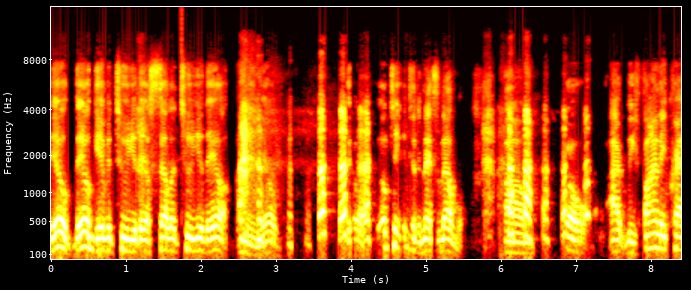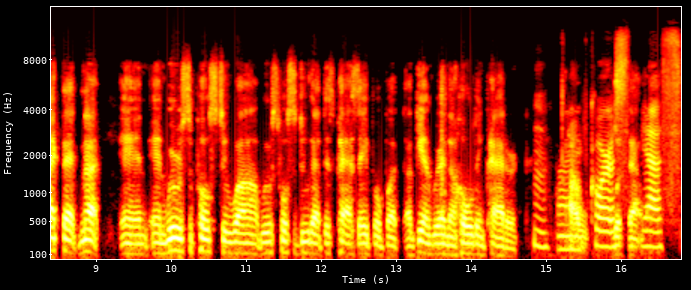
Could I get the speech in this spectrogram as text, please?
they'll they'll give it to you. They'll sell it to you. They'll I mean they'll they'll, they'll take it to the next level. Um, so I we finally cracked that nut, and and we were supposed to uh, we were supposed to do that this past April, but again we're in a holding pattern. Right. Uh, of course. Yes.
